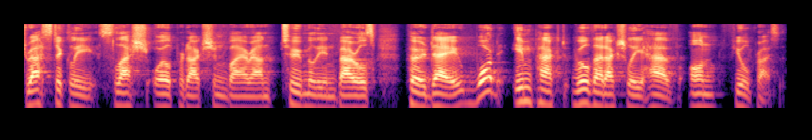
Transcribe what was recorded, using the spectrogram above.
drastically slash oil production by around 2 million barrels per day. What impact will that actually have on fuel prices?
